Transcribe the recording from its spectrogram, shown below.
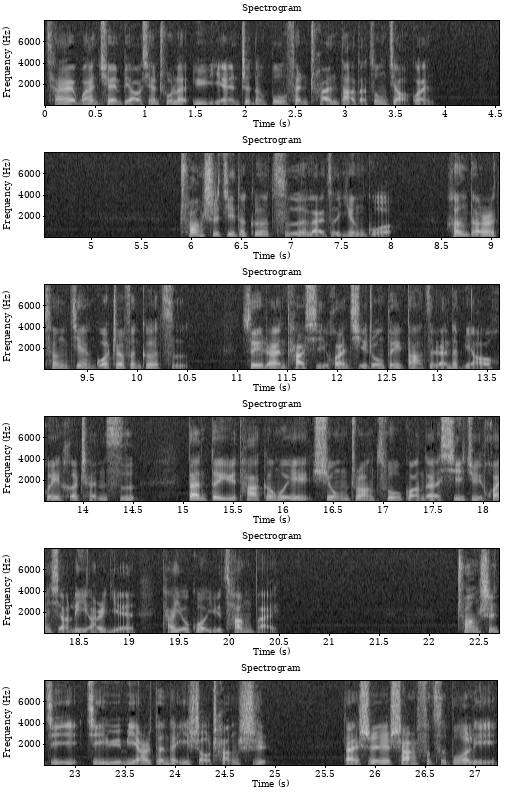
才完全表现出了语言只能部分传达的宗教观。《创世纪》的歌词来自英国，亨德尔曾见过这份歌词。虽然他喜欢其中对大自然的描绘和沉思，但对于他更为雄壮粗犷的戏剧幻想力而言，他又过于苍白。《创世纪》基于米尔顿的一首长诗，但是沙尔夫茨伯里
